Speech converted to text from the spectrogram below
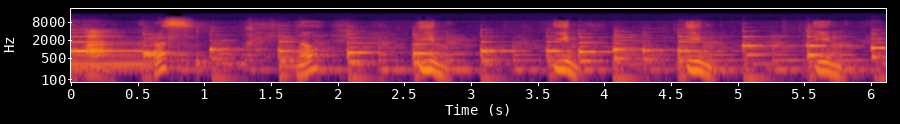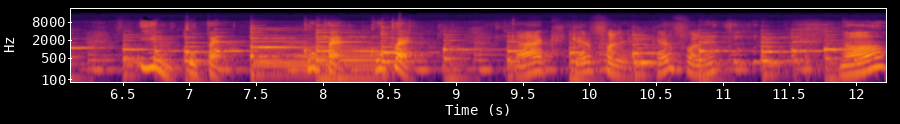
Ah, раз. kupę, kupę, kupę. Tak, carefully, carefully. No?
